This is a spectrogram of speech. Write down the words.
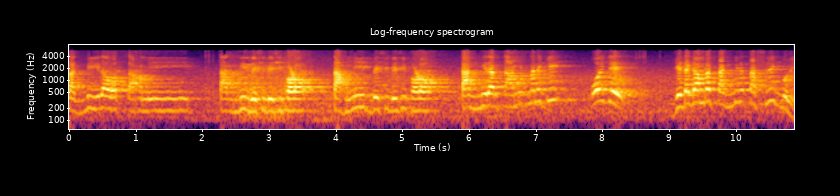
তাকবীর তাহমিদ তাকবীর বেশি বেশি পড়ো। তাহমিদ বেশি বেশি পড়ো। তাকবির আর তাহমিদ মানে কি? ওই যে, যেটাকে আমরা তাকবীরে তাশরিক বলি।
